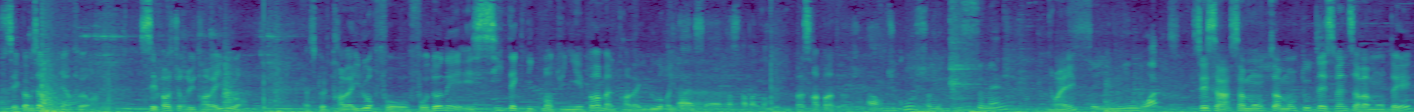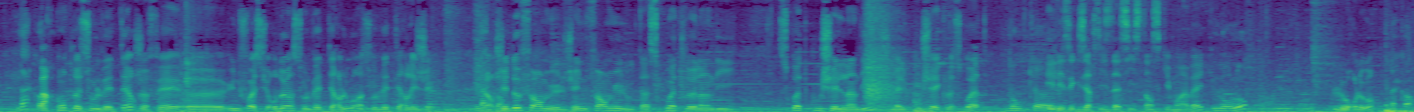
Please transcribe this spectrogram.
C'est comme ça qu'on devient fort. C'est pas sur du travail lourd. Parce que le travail lourd, faut, faut donner. Et si techniquement tu n'y es pas, bah, le travail lourd, il, ah, ça passera pas. il passera pas. Alors du coup, sur les 10 semaines, c'est une ligne droite C'est ça, ça monte, ça monte. Toutes les semaines, ça va monter. Par contre, le soulevé de terre, je fais euh, une fois sur deux un soulevé de terre lourd, un soulevé de terre léger. Alors j'ai deux formules. J'ai une formule où tu as squat le lundi, squat couché le lundi, je mets le couché avec le squat. Donc, euh, et les exercices d'assistance qui vont avec. Lourd lourd Lourd lourd. D'accord.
